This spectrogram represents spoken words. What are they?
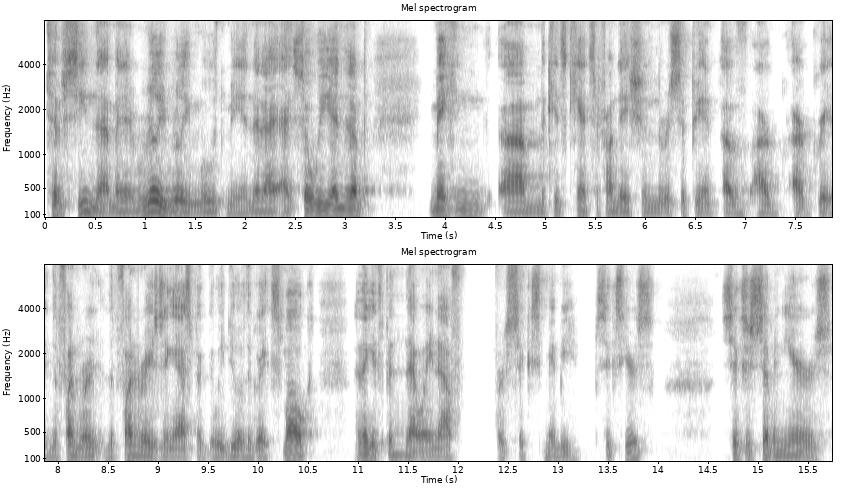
to have seen them and it really really moved me and then i, I so we ended up making um, the kids cancer foundation the recipient of our our great the fund the fundraising aspect that we do of the great smoke i think it's been that way now for six maybe six years six or seven years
